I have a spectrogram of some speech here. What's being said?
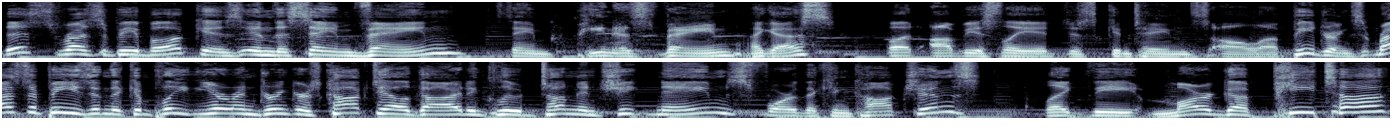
This recipe book is in the same vein, same penis vein, I guess but obviously it just contains all uh, pee drinks. Recipes in the complete urine drinker's cocktail guide include tongue in cheek names for the concoctions, like the Marga Pita,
